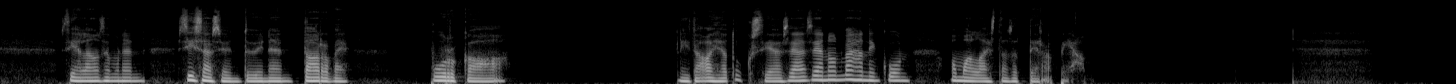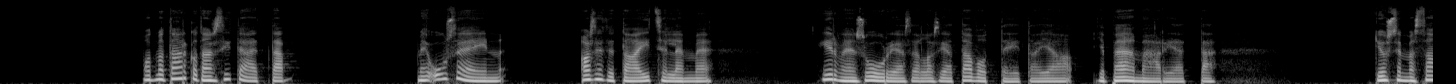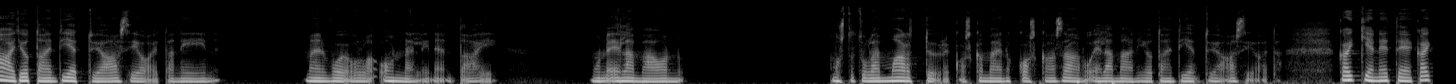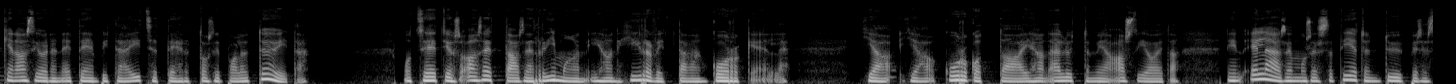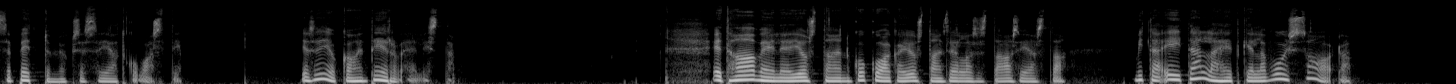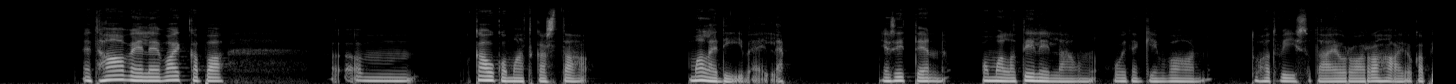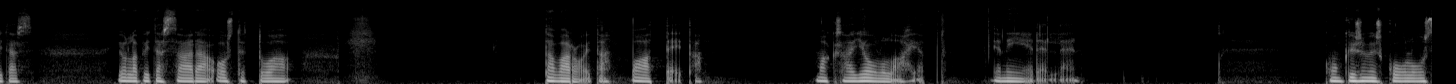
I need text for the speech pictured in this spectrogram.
siellä on semmoinen sisäsyntyinen tarve purkaa niitä ajatuksia. Sehän, sehän on vähän niin kuin omanlaistansa terapiaa. Mutta mä tarkoitan sitä, että me usein asetetaan itsellemme hirveän suuria sellaisia tavoitteita ja, ja päämääriä, että jos en mä saa jotain tiettyjä asioita, niin mä en voi olla onnellinen tai mun elämä on, musta tulee marttyyri, koska mä en ole koskaan saanut elämään jotain tiettyjä asioita. Kaikkien, eteen, kaikkien asioiden eteen pitää itse tehdä tosi paljon töitä. Mutta se, että jos asettaa sen riman ihan hirvittävän korkealle ja, kurkottaa ihan älyttömiä asioita, niin elää semmoisessa tietyn tyyppisessä pettymyksessä jatkuvasti. Ja se ei ole kauhean terveellistä. Et haaveilee jostain, koko aika jostain sellaisesta asiasta, mitä ei tällä hetkellä voi saada. Et haaveilee vaikkapa äm, kaukomatkasta Malediiveille. Ja sitten omalla tilillä on kuitenkin vaan 1500 euroa rahaa, joka pitäisi, jolla pitäisi saada ostettua tavaroita, vaatteita, maksaa joululahjat ja niin edelleen. Kun kysymys kuuluu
